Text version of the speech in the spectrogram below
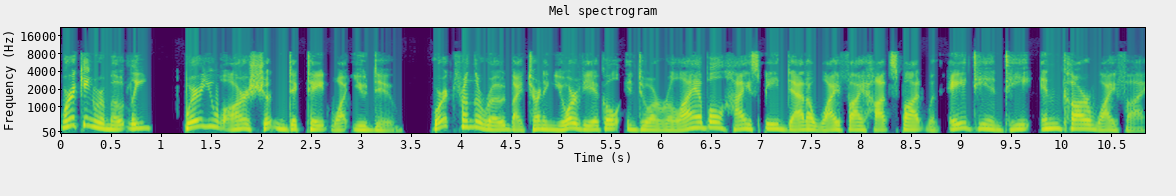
Working remotely, where you are shouldn't dictate what you do. Work from the road by turning your vehicle into a reliable high-speed data Wi-Fi hotspot with AT&T in-car Wi-Fi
